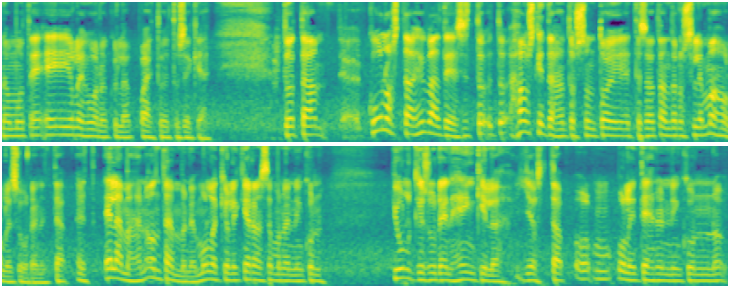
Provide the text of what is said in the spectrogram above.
no mutta ei, ei ole huono kyllä vaihtoehto sekään. Tuota, kuulostaa hyvältä ja siis to, to, hauskintahan tuossa on toi, että sä oot antanut sille mahdollisuuden, että, että elämähän on tämmöinen. Mullakin oli kerran semmoinen niin kuin julkisuuden henkilö, josta olin tehnyt niin kuin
